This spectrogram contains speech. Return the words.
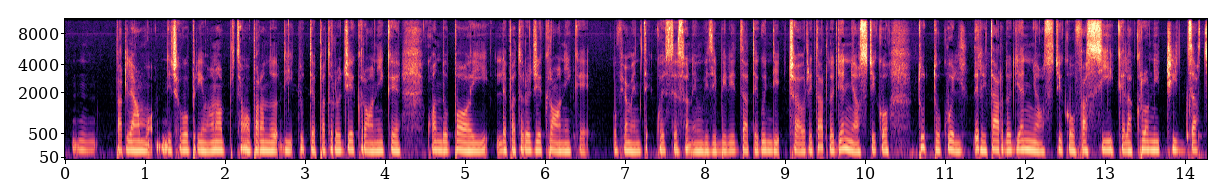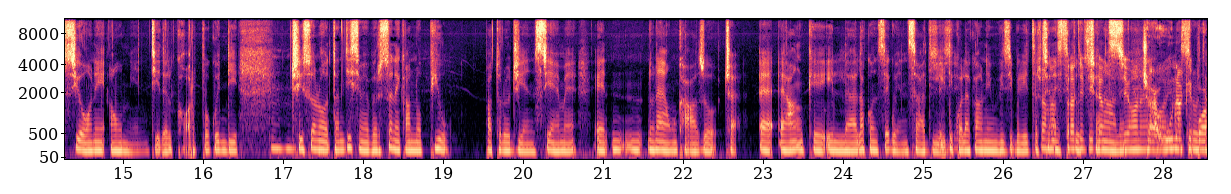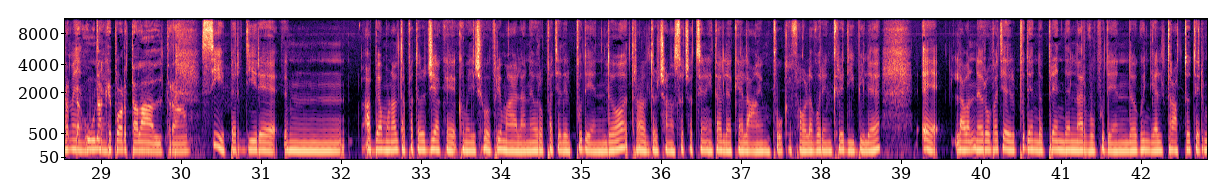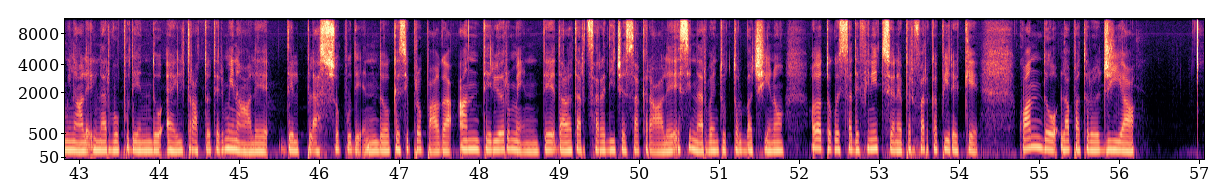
parliamo, dicevo prima, no? stiamo parlando di tutte patologie croniche, quando poi le patologie croniche ovviamente queste sono invisibilizzate, quindi c'è un ritardo diagnostico, tutto quel ritardo diagnostico fa sì che la cronicizzazione aumenti del corpo, quindi mm-hmm. ci sono tantissime persone che hanno più patologie insieme e n- non è un caso, cioè è, è anche il, la conseguenza di, Sì, di sì. quella che è un'invisibilizzazione C'è una istituzionale. stratificazione. Cioè una che, porta, una che porta l'altra. Sì, per dire, mh, abbiamo un'altra patologia che, come dicevo prima, è la neuropatia del pudendo. Tra l'altro c'è un'associazione in Italia che è l'AIMPU, che fa un lavoro incredibile. E la neuropatia del pudendo prende il nervo pudendo, quindi è il tratto terminale. Il nervo pudendo è il tratto terminale del plesso pudendo che si propaga anteriormente dalla terza radice sacrale e si innerva in tutto il bacino. Ho dato questa definizione per far capire che quando la patologia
